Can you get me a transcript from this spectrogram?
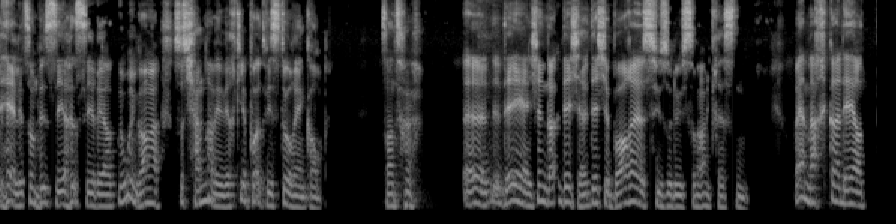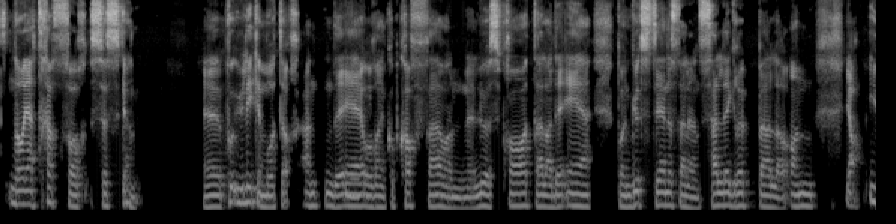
det, er, litt som du sier, Siri, at noen ganger så kjenner vi virkelig på at vi står i en kamp. Eh, det er, ikke, det, er ikke, det er ikke bare sus og dus å være en kristen. Og jeg merker det at når jeg treffer søsken på ulike måter. Enten det er mm. over en kopp kaffe og en løs prat, eller det er på en gudstjeneste eller en cellegruppe, eller an, ja, i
